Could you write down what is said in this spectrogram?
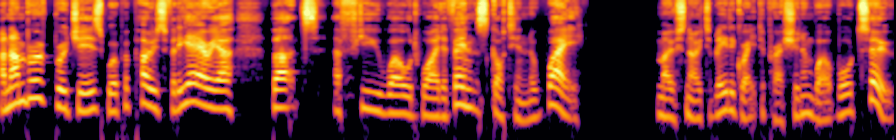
A number of bridges were proposed for the area, but a few worldwide events got in the way, most notably the Great Depression and World War II.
